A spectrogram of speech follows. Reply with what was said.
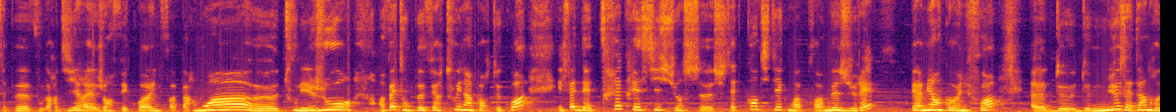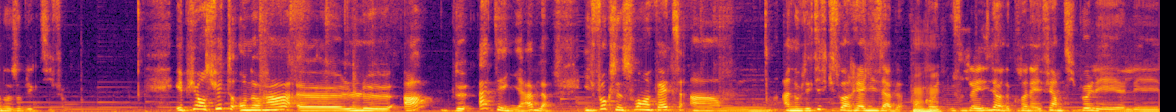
Ça peut vouloir dire euh, j'en fais quoi une fois par mois, euh, tous les jours. En fait, on peut faire tout et n'importe quoi. Et le fait d'être très précis sur cette quantité qu'on va pouvoir mesurer permet encore une fois de, de mieux atteindre nos objectifs. Et puis ensuite, on aura euh, le A de atteignable. Il faut que ce soit en fait un, un objectif qui soit réalisable. Mhm. Je vous avais dit quand on avait fait un petit peu les, les,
